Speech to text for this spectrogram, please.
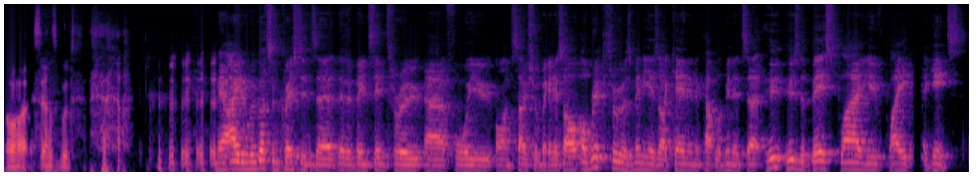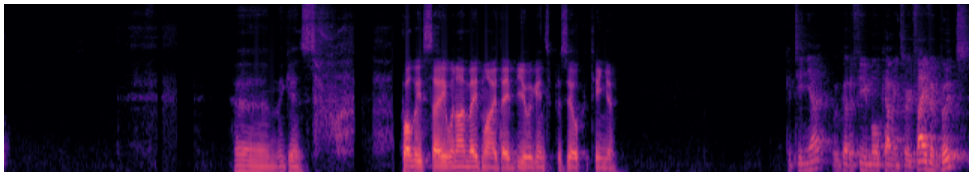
All right, sounds good. now, Ajdin, we've got some questions uh, that have been sent through uh, for you on social media. So I'll, I'll, rip through as many as I can in a couple of minutes. Uh, who, who's the best player you've played against? Um, against, probably say when I made my debut against Brazil, Coutinho. Coutinho, we've got a few more coming through. Favorite boots?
